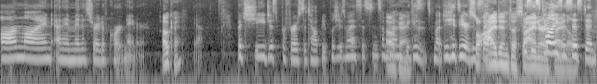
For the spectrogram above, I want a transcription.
online and administrative coordinator. okay. Yeah. but she just prefers to tell people she's my assistant sometimes Okay. because it's much easier to So say. I didn't this assign is her Kelly's title. assistant.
